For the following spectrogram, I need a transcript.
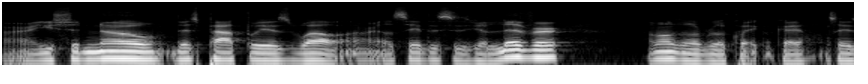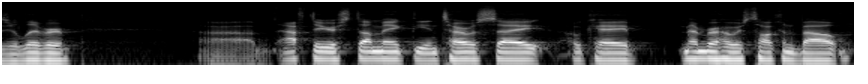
All right, you should know this pathway as well. All right, let's say this is your liver I'm gonna go real quick. Okay, say it's your liver. Uh, after your stomach, the enterocyte. Okay, remember how I was talking about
